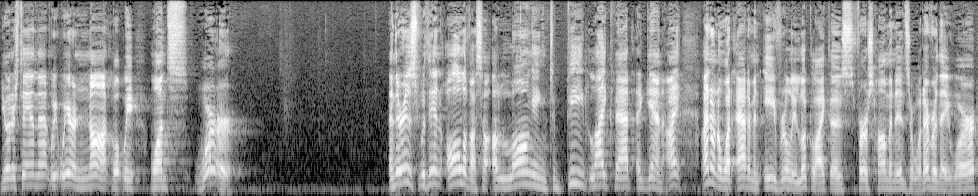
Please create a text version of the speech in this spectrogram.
You understand that? We, we are not what we once were. And there is within all of us a, a, longing to be like that again. I, I don't know what Adam and Eve really looked like, those first hominids or whatever they were,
